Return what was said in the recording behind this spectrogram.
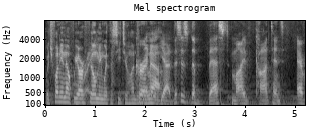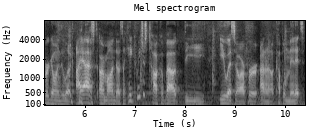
which funny enough, we are right. filming with the C200 Currently, right now. Yeah, this is the best my content's ever going to look. I asked Armando, I was like, hey, can we just talk about the EOS R for, I don't know, a couple minutes?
